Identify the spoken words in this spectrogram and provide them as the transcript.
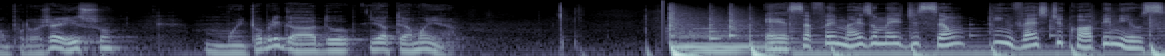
Então por hoje é isso. Muito obrigado e até amanhã. Essa foi mais uma edição Investe Cop News.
